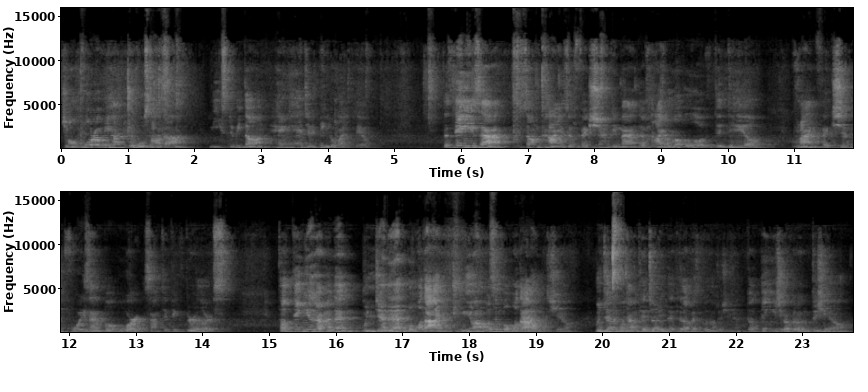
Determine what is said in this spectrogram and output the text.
정보를 위한 조사가 needs to be done. 행해질 필요가 있대요. The thing is that some kinds of fiction demand a higher level of detail. Crime fiction, for example, or scientific thrillers. The thing이라면은 문제는 뭐뭐다. 중요한 것은 뭐뭐다 이런 뜻이에요. 문제는 뭐냐면 대절인데 대답해서 끊어주시면 The thing이가 그런 뜻이에요.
